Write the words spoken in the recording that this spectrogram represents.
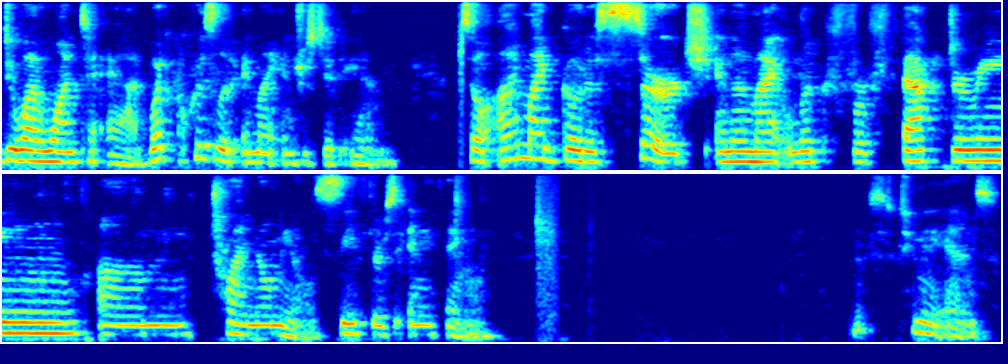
do I want to add? What Quizlet am I interested in? So I might go to search and I might look for factoring um, trinomials, see if there's anything. Oops, too many ends.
